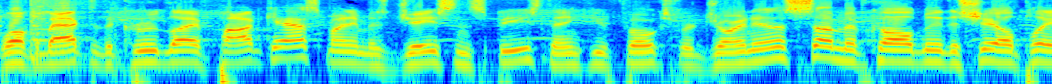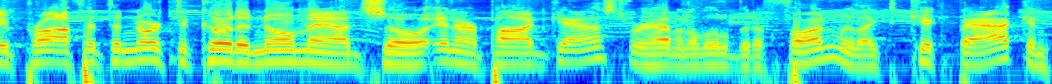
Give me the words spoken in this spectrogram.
Welcome back to the Crude Life Podcast. My name is Jason Spees. Thank you, folks, for joining us. Some have called me the Shale Play Prophet, the North Dakota Nomad. So, in our podcast, we're having a little bit of fun. We like to kick back. And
